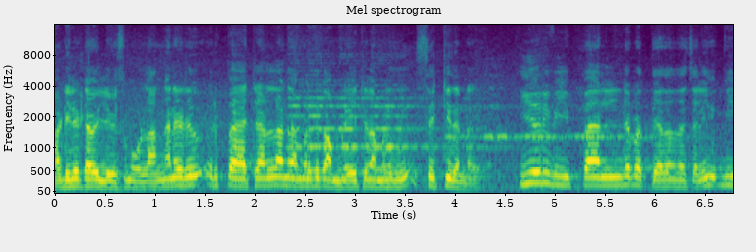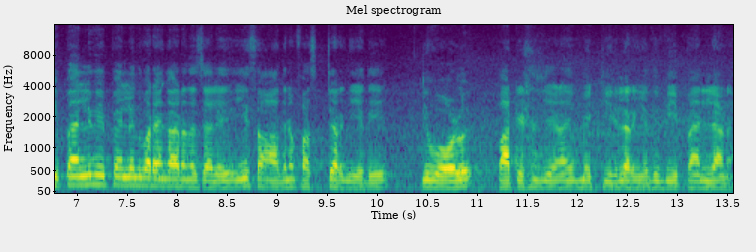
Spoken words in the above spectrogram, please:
അടിയിലിട്ട വലിയ പീസ് മുകളിൽ അങ്ങനെ ഒരു ഒരു പാറ്റേണിലാണ് നമ്മളിത് കംപ്ലീറ്റ് നമ്മളിത് സെറ്റ് ചെയ്തിട്ടുള്ളത്. ഈ ഒരു വി പാനലിന്റെ പ്രത്യേകത എന്താ വെച്ചാൽ ഈ വി പാനൽ വി പാനൽ എന്ന് പറയാൻ കാരണം എന്താ വെച്ചാൽ ഈ സാധനം ഫസ്റ്റ് ഇറങ്ങിയത് ഈ വോൾ പാർട്ടീഷൻ ചെയ്യണ മെറ്റീരിയൽ ഇറങ്ങിയത് വി പാനലാണ്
